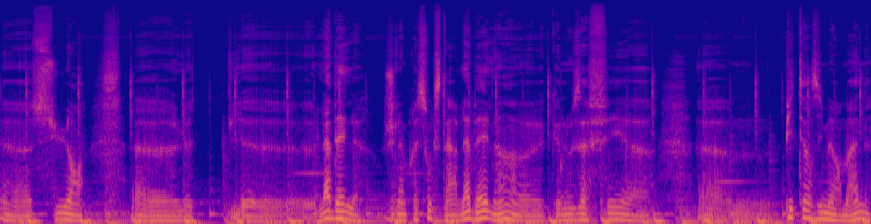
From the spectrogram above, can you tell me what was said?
euh, sur euh, le label, j'ai l'impression que c'était un label hein, que nous a fait Peter Zimmerman.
